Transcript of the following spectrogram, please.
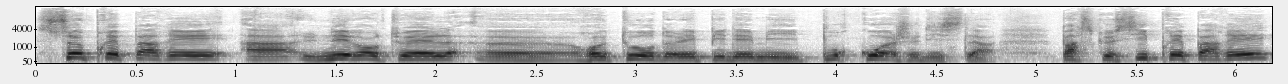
se préparer à une éventuelle euh, retour de l'épidémie. Pourquoi je dis cela? Parce que s'y préparer,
